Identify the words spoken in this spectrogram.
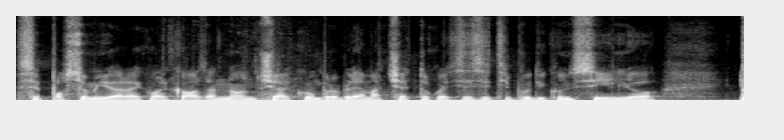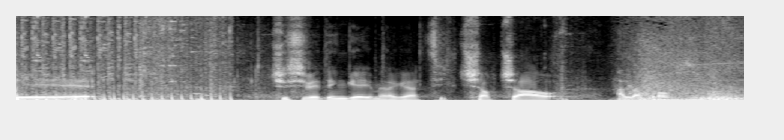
se posso migliorare qualcosa, non c'è alcun problema, accetto qualsiasi tipo di consiglio e ci si vede in game ragazzi, ciao ciao, alla prossima.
